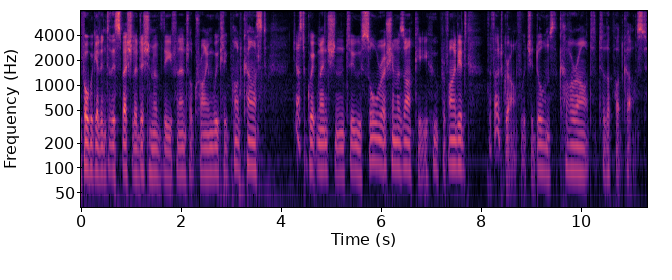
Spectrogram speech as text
Before we get into this special edition of the Financial Crime Weekly podcast, just a quick mention to Sora Shimazaki, who provided the photograph which adorns the cover art to the podcast.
